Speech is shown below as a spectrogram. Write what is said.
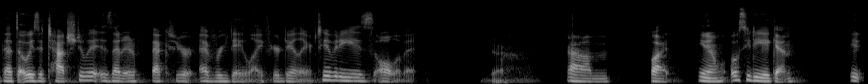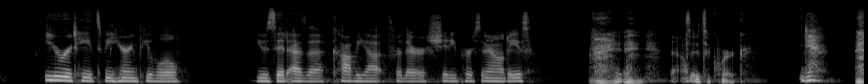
that's always attached to it is that it affects your everyday life, your daily activities, all of it. Yeah. Um, but you know, OCD again, it irritates me hearing people use it as a caveat for their shitty personalities. Right. So It's, it's a quirk. yeah,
